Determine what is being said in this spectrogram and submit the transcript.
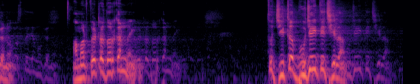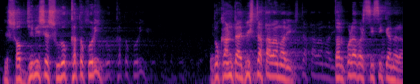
কেন? আমার তো এটা দরকার নাই। তো যেটা বুঝাইতেছিলাম, যে সব জিনিসের সুরক্ষা তো করি। দোকানটায় বিশটা তালা মারি, তারপরে আবার সিসি ক্যামেরা,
